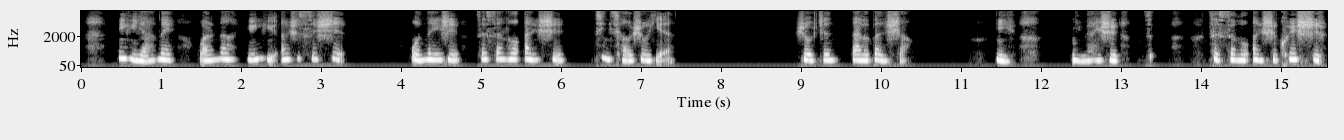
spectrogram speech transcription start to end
你与衙内玩那云雨二十四式，我那日在三楼暗室静瞧入眼。”若真呆了半晌，你，你那日在三楼暗室窥视。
